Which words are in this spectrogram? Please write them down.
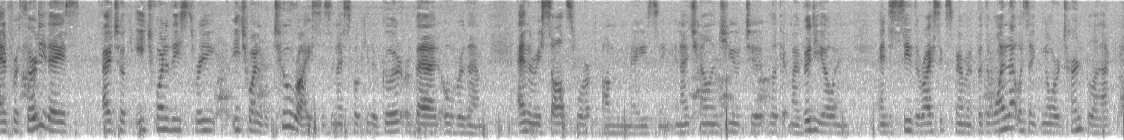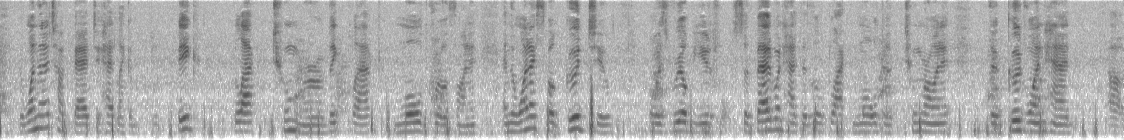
And for 30 days, I took each one of these three, each one of the two rices, and I spoke either good or bad over them. And the results were amazing. And I challenge you to look at my video and, and to see the rice experiment. But the one that was ignored turned black. The one that I talked bad to had like a big black tumor, a big black mold growth on it. And the one I spoke good to was real beautiful. So the bad one had the little black mold, the tumor on it. The good one had uh,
